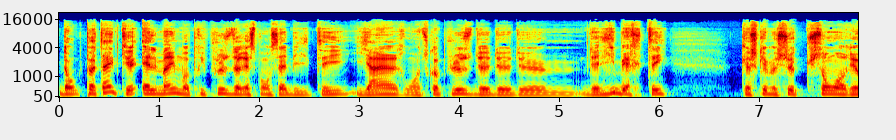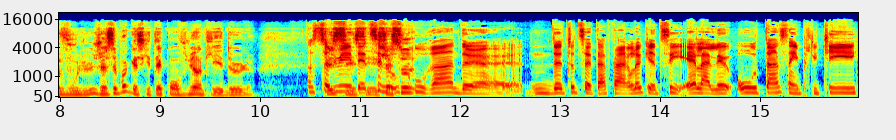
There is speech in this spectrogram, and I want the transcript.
Donc peut-être qu'elle-même a pris plus de responsabilités hier, ou en tout cas plus de, de, de, de liberté que ce que M. Cusson aurait voulu. Je ne sais pas qu'est-ce qui était convenu entre les deux. Là. Celui était-il au courant de, de toute cette affaire-là, que elle allait autant s'impliquer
